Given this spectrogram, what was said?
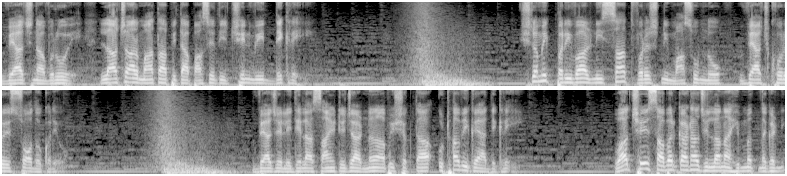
વ્યાજના વરોએ લાચાર માતા પિતા પાસેથી છીનવી દીકરી. શ્રમિક પરિવારની સાત વર્ષની માસૂમનો વ્યાજખોરે સોદો કર્યો. વ્યાજે લીધેલા સાહીઠ હજાર ન આપી શકતા ઉઠાવી ગયા દીકરી. વાત છે સાબરકાંઠા જિલ્લાના હિંમતનગરની.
